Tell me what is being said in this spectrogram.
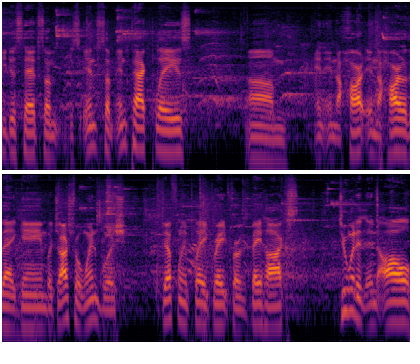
he just had some just in some impact plays um, in, in the heart in the heart of that game. But Joshua Winbush definitely played great for his Bayhawks, doing it in all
